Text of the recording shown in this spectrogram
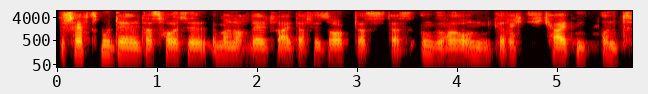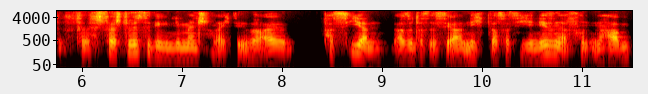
Geschäftsmodell, das heute immer noch weltweit dafür sorgt, dass, dass ungeheure Ungerechtigkeiten und Verstöße gegen die Menschenrechte überall passieren. Also das ist ja nicht das, was die Chinesen erfunden haben.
